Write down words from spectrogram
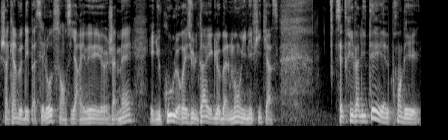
Chacun veut dépasser l'autre sans y arriver euh, jamais, et du coup le résultat est globalement inefficace. Cette rivalité, elle prend des,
